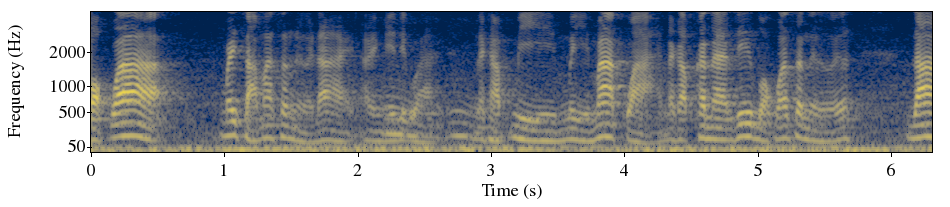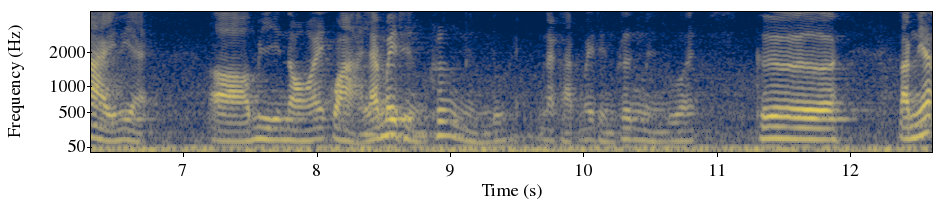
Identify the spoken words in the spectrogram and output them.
บอกว่าไม่สามารถเสนอได้อะไรอย่างนี้ดีกว่าอืมอืมนะครับมีมีมากกว่านะครับคะแนนที่บอกว่าเสนอได้เนี่ยเอ่อมีน้อยกว่า และไม่ถึงครึ่งหนึ่งด้วยนะครับไม่ถึงครึ่งหนึ่งด้วย คือตอนเนี้ย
